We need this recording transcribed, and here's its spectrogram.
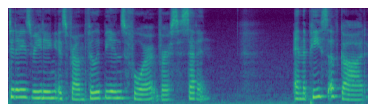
Today's reading is from Philippians 4, verse 7. And the peace of God,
